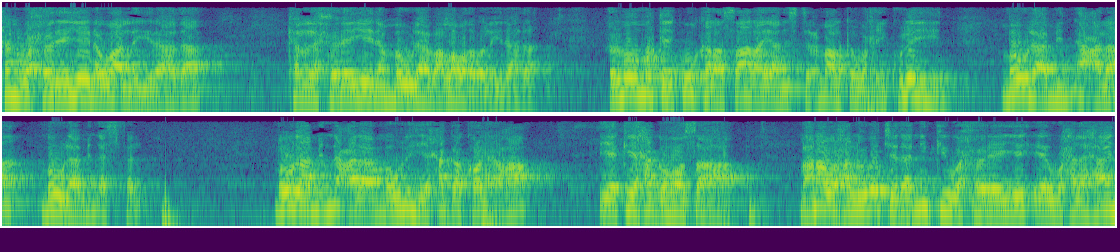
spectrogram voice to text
kan wax xoreeyeyna waa la yidhaahdaa kan la xoreeyeyna mawlaa baa labadaba la yidhaahdaa. Culimmadu markay kuu kala saarayaan isticmaalka waxay ku leeyihiin mawlaa min aclaa mawlaa min asfal. Mawlaa min aclaa mawlihii xagga kore ahaa iyo kii xagga hoose ahaa. Macnaha waxaa looga jeedaa ninkii wax xoreeyey ee wax lahaan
